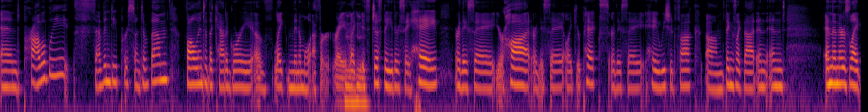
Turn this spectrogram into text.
and probably 70% of them fall into the category of like minimal effort, right? Mm-hmm. Like it's just they either say, hey, or they say, you're hot, or they say, like your pics, or they say, hey, we should fuck, um, things like that. And, and, and then there's like,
